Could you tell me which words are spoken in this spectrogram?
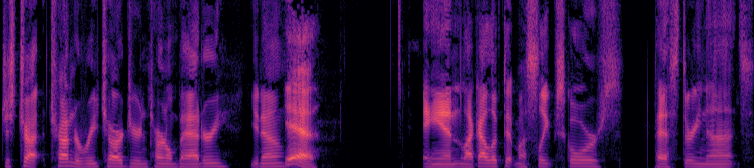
just try trying to recharge your internal battery. You know, Yeah. and like I looked at my sleep scores past three nights,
